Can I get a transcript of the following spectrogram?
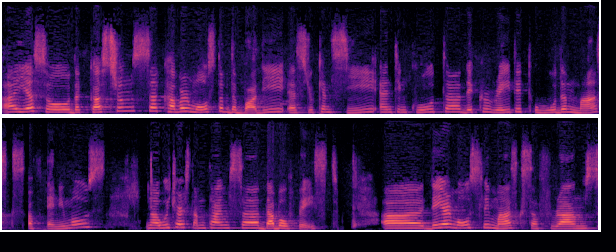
Uh, yeah, so the costumes uh, cover most of the body, as you can see, and include uh, decorated wooden masks of animals, uh, which are sometimes uh, double-faced. Uh, they are mostly masks of rams,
